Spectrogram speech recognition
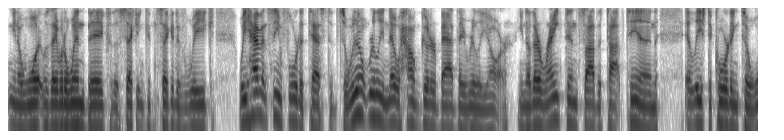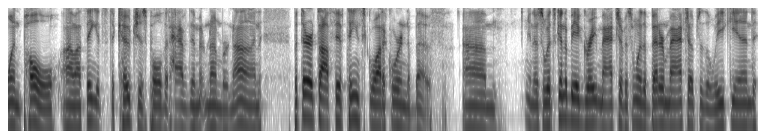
you know, was able to win big for the second consecutive week. We haven't seen Florida tested, so we don't really know how good or bad they really are. You know, they're ranked inside the top ten, at least according to one poll. Um, I think it's the coaches poll that have them at number nine, but they're a top fifteen squad according to both. Um, you know, so it's going to be a great matchup. It's one of the better matchups of the weekend.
